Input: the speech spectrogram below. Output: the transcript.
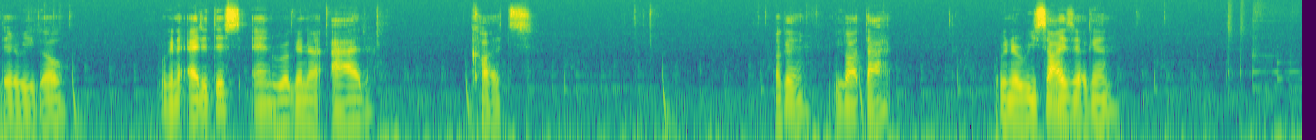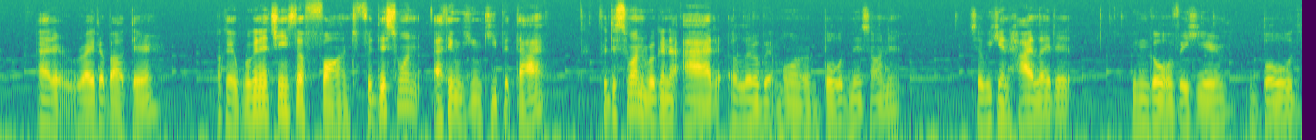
There we go. We're gonna edit this and we're gonna add cuts. Okay we got that. We're gonna resize it again add it right about there. Okay we're gonna change the font. For this one I think we can keep it that. For this one we're gonna add a little bit more boldness on it. So we can highlight it. We can go over here bold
